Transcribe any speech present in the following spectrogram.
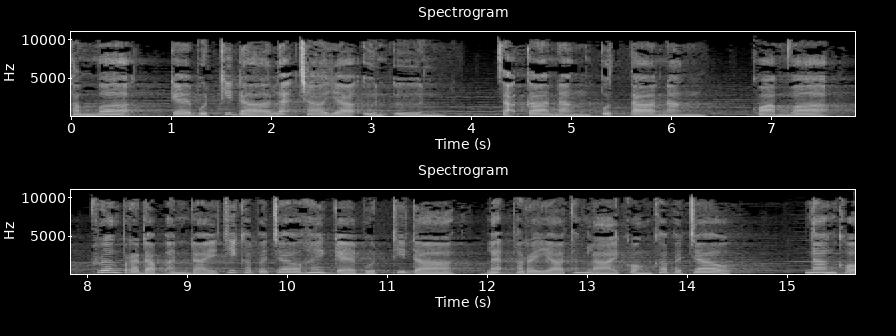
คำว่า แก่บุตรธิดาและชายาอื่นๆสกานังปุตตานัง ความว่า เครื่องประดับอันใดที่ข้าพเจ้าให้แก่บุตรธิดาและภรรยาทั้งหลายของข้าพเจ้า นางขอ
